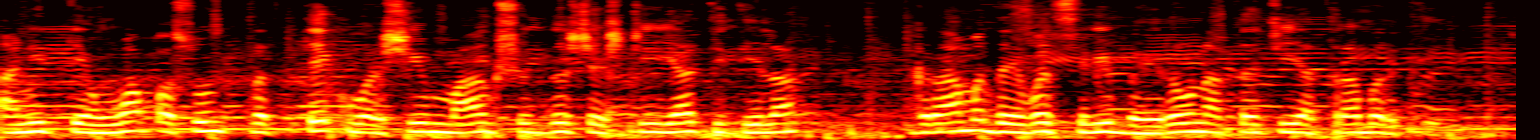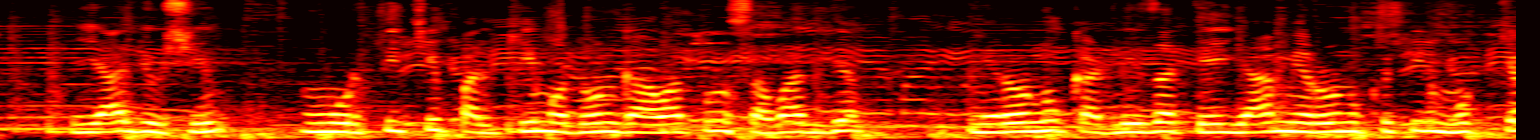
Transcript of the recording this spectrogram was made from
आणि तेव्हापासून प्रत्येक वर्षी माघ शुद्ध षष्ठी या तिथीला ग्रामदैवत श्री भैरवनाथाची यात्रा भरते. या दिवशी मूर्तीची पालखीमधून गावातून सवाद्य मिरवणूक काढली जाते. या मिरवणुकीतील मुख्य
